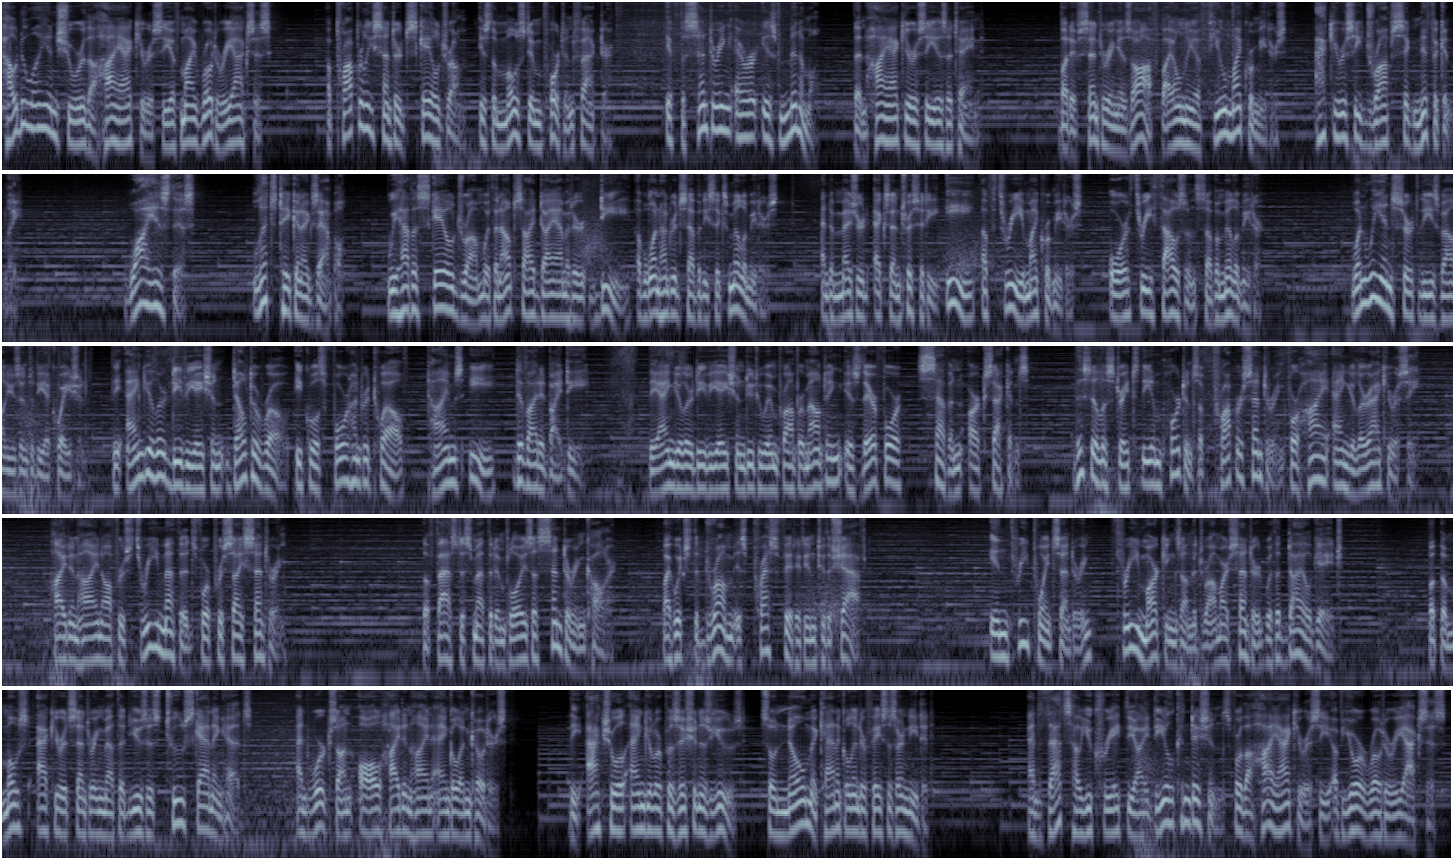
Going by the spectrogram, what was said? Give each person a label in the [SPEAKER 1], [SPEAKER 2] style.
[SPEAKER 1] How do I ensure the high accuracy of my rotary axis? A properly centered scale drum is the most important factor. If the centering error is minimal, then high accuracy is attained. But if centering is off by only a few micrometers, accuracy drops significantly. Why is this? Let's take an example. We have a scale drum with an outside diameter D of 176 millimeters and a measured eccentricity E of 3 micrometers, or 3 thousandths of a millimeter. When we insert these values into the equation, the angular deviation delta rho equals 412 times E divided by D. The angular deviation due to improper mounting is therefore 7 arc seconds. This illustrates the importance of proper centering for high angular accuracy. Heidenhain offers three methods for precise centering. The fastest method employs a centering collar, by which the drum is press-fitted into the shaft. In three-point centering, three markings on the drum are centered with a dial gauge. But the most accurate centering method uses two scanning heads and works on all Heidenhain angle encoders. The actual angular position is used, so no mechanical interfaces are needed. And that's how you create the ideal conditions for the high accuracy of your rotary axis.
